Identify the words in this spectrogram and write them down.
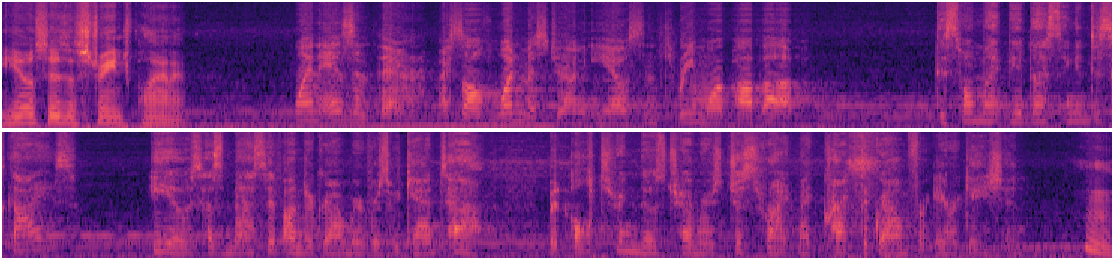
Eos is a strange planet. When isn't there? I solved one mystery on EOS and three more pop up. This one might be a blessing in disguise. Eos has massive underground rivers we can't tap, but altering those tremors just right might crack the ground for irrigation. Hmm.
